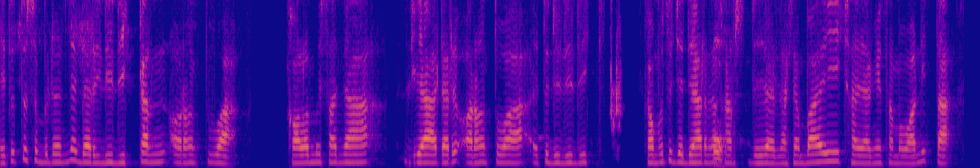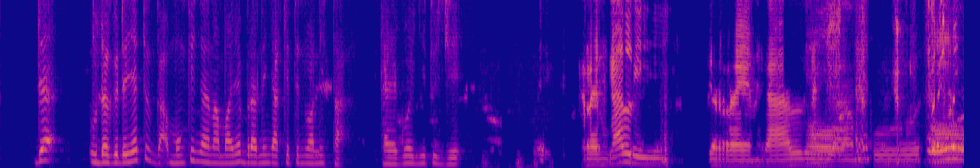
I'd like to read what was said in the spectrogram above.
itu tuh sebenarnya dari didikan orang tua. Kalau misalnya dia dari orang tua itu dididik kamu tuh jadi anak Oh. harus jadi anak yang baik, sayangin sama wanita. Dia udah gedenya tuh nggak mungkin yang namanya berani nyakitin wanita. Kayak gue gitu, Ji. Keren kali. Keren kali. Oh. Ya ampun. Oh,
